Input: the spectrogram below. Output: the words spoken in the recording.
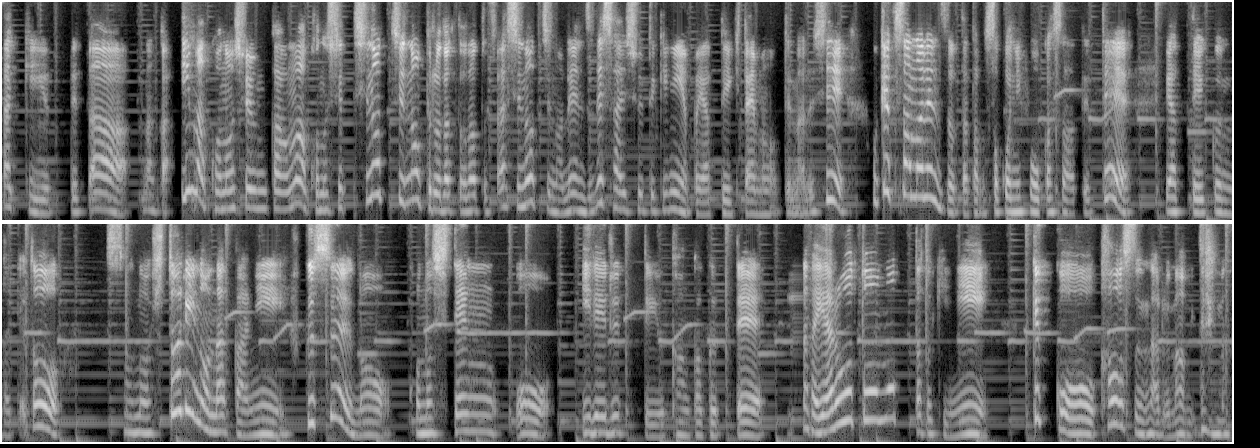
さっき言ってたなんか今この瞬間はこのしシノッチのプロダクトだとしたらシノッチのレンズで最終的にやっぱやっていきたいものってなるしお客さんのレンズだったら多分そこにフォーカスを当ててやっていくんだけどその一人の中に複数のこの視点を入れるっていう感覚ってなんかやろうと思った時に結構カオスになるなみたいな。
